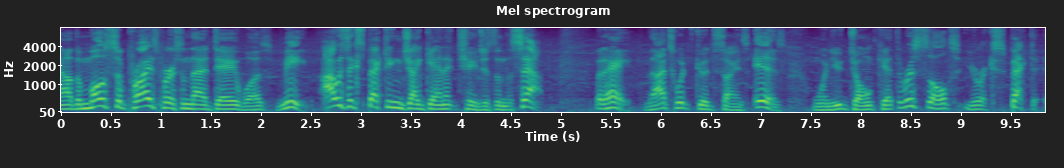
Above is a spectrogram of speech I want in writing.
Now, the most surprised person that day was me. I was expecting gigantic changes in the sound. But hey, that's what good science is when you don't get the results you're expecting.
